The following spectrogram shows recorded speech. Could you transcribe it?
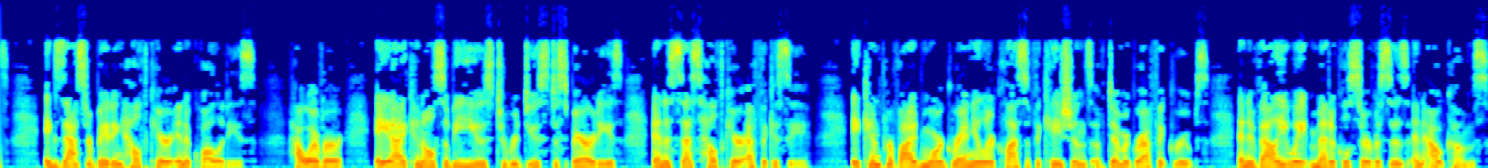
exacerbating healthcare inequalities. However, AI can also be used to reduce disparities and assess healthcare efficacy. It can provide more granular classifications of demographic groups and evaluate medical services and outcomes.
